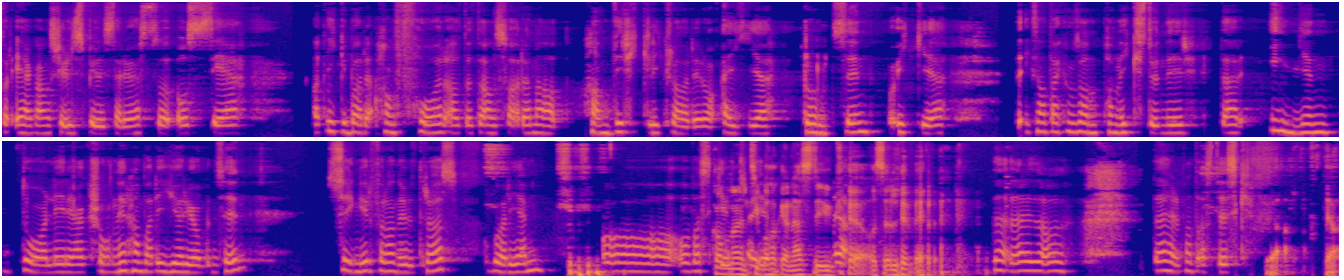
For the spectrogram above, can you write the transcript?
for en gangs skyld spille seriøst og, og se at ikke bare han får alt dette ansvaret, men at han virkelig klarer å eie rollen sin, og ikke ikke sant? Det er ikke noen sånne panikkstunder. Det er ingen dårlige reaksjoner. Han bare gjør jobben sin, synger foran ultras, går hjem og, og vasker trøya. Kommer tilbake neste uke ja. og så leverer. Det, det, er liksom, det er helt fantastisk. Ja. ja.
